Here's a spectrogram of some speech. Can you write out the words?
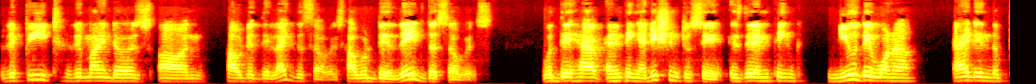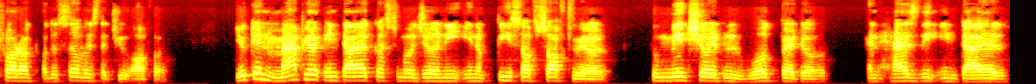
repeat reminders on how did they like the service, how would they rate the service, would they have anything addition to say, is there anything new they want to add in the product or the service that you offer. You can map your entire customer journey in a piece of software to make sure it will work better and has the entire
